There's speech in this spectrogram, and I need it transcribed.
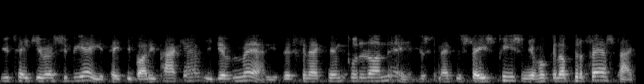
you take your SCBA, you take your buddy pack out, you give him that, you disconnect him, put it on there, you disconnect his face piece, and you hook it up to the fast pack.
